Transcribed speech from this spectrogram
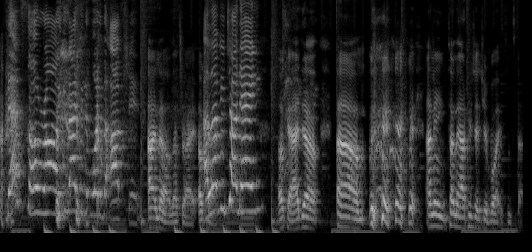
That's so wrong. You're not even one of the options. I know, that's right. Okay. I love you, Tony. Okay, I don't. Um, I mean, Tony, I appreciate your voice and stuff.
